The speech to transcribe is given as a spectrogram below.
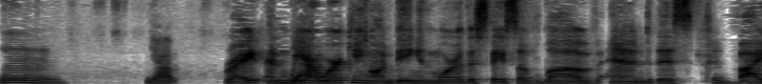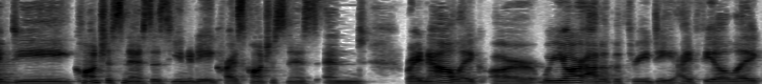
mm. yep right and we yeah. are working on being in more of the space of love and this mm-hmm. 5d consciousness this unity christ consciousness and right now like our we are out of the 3d i feel like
